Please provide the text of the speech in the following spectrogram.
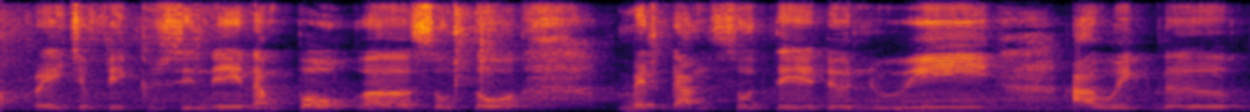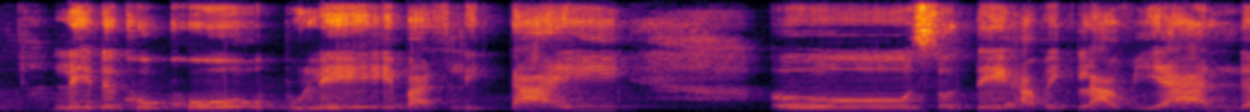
après, je fais cuisiner n'importe euh, mettre dans sauté de nuit avec le lait de coco au poulet et basilic thaï. euh, sauté avec la viande,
